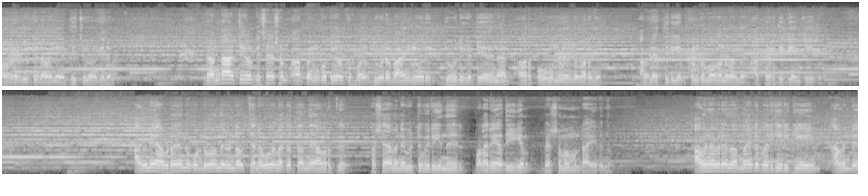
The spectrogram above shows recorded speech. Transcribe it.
അവരുടെ വീട്ടിൽ അവനെ എത്തിച്ചുവെങ്കിലും രണ്ടാഴ്ചകൾക്ക് ശേഷം ആ പെൺകുട്ടികൾക്ക് ദൂരെ ബാംഗ്ലൂരിൽ ജോലി കിട്ടിയതിനാൽ അവർ പോകുന്നു എന്ന് പറഞ്ഞു. അവനെ തിരികെ കൊണ്ടുപോകണമെന്ന് അഭ്യർത്ഥിക്കുകയും ചെയ്തു. അവനെ അവിടെ നിന്ന് കൊണ്ടുപോകുന്നതിനുള്ള ചെലവുകളൊക്കെ തന്നെ അവർക്ക് പക്ഷേ അവനെ വിട്ടുപിരിയുന്നതിൽ വളരെയധികം വിഷമമുണ്ടായിരുന്നു. അവനവരെ നന്നായിട്ട് പരിചരിക്കുകയും അവന്റെ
